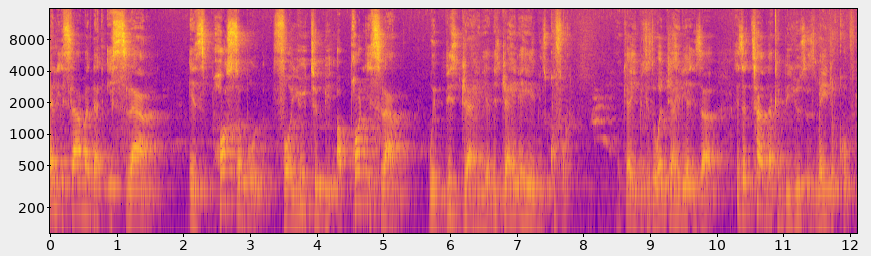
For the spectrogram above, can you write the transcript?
الإسلام that Islam is possible for you to be upon Islam with this jahiliyyah. This jahiliyyah here means kufr. Okay, because the word jahiliyyah is a, is a term that can be used as major kufr.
